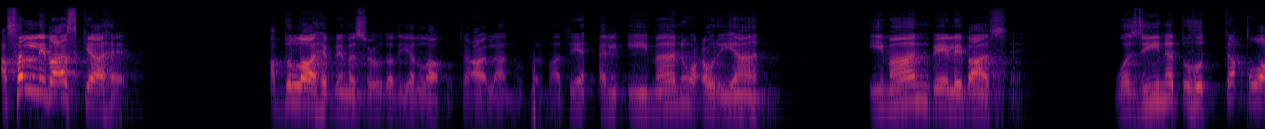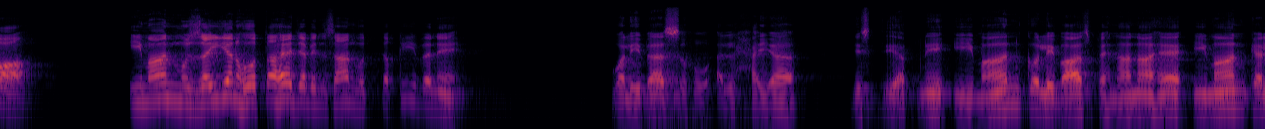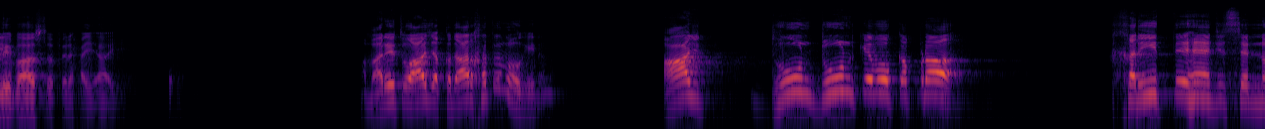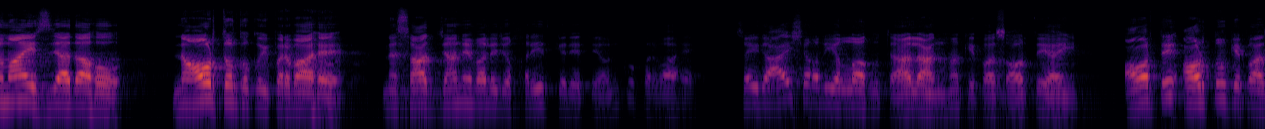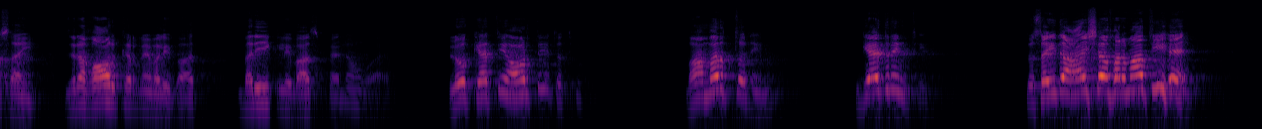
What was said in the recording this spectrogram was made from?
असल लिबास क्या है? अब्दुल्ला इब्न मसूद अल्लाह तु फरमाते हैं अल ईमान औरियान ईमान बेलिबास है। वजीनत तकवा. ईमान मुजयन होता है जब इंसान मुतकी बने। वलिबास हो अलहया. जिसने अपने ईमान को लिबास पहनाना है, ईमान का लिबास तो फिर हयाई हमारे तो आज अकदार खत्म होगी ना। आज ढूंढ ढूंढ के वो कपड़ा खरीदते हैं जिससे नुमाइश ज़्यादा हो। न औरतों को कोई परवाह है, न साथ जाने वाले जो खरीद के देते हैं, उनको परवाह है। सईद आयशा रदी अल्लाह तहा के पास औरतें आई। औरतें औरतों के पास आईं। जरा गौर करने वाली बात, बरीक लिबास पहना हुआ है। लोग कहते हैं, औरतें तो थी। वहाँ मर्द तो नहीं ना? गैदरिंग थी। तो सईद आयशा फरमाती है,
